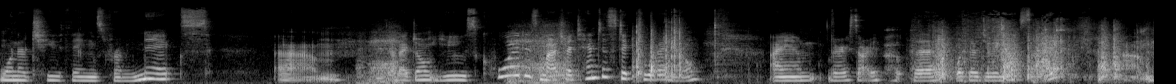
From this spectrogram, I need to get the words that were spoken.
one or two things from NYX um, that I don't use quite as much. I tend to stick to what I know. I am very sorry about the what they're doing outside. Um,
